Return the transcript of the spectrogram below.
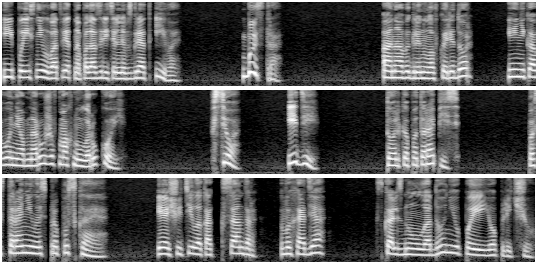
и пояснил в ответ на подозрительный взгляд Ивы. «Быстро!» Она выглянула в коридор и, никого не обнаружив, махнула рукой. Все, иди. Только поторопись». Посторонилась, пропуская, и ощутила, как Ксандр, выходя, скользнул ладонью по ее плечу.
